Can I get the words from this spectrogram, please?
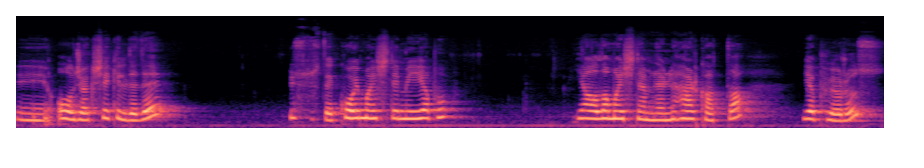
e, olacak şekilde de üst üste koyma işlemi yapıp yağlama işlemlerini her katta yapıyoruz.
